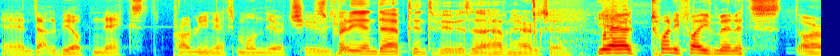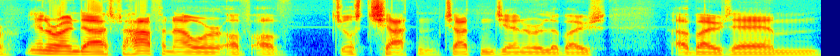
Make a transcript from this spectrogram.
and that'll be up next, probably next Monday or Tuesday. It's a pretty in depth interview, is it? I haven't heard it yet. Yeah, 25 minutes or in around that, half an hour of, of just chatting, chatting general about about um,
